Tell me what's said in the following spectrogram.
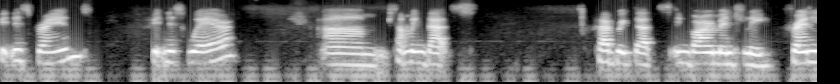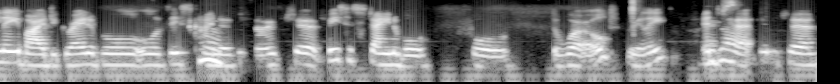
fitness brand fitness wear um, something that's fabric that's environmentally friendly, biodegradable, all of this kind mm. of, you know, to be sustainable for the world, really, and to, and to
